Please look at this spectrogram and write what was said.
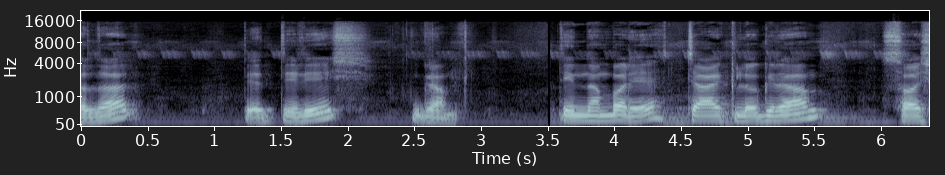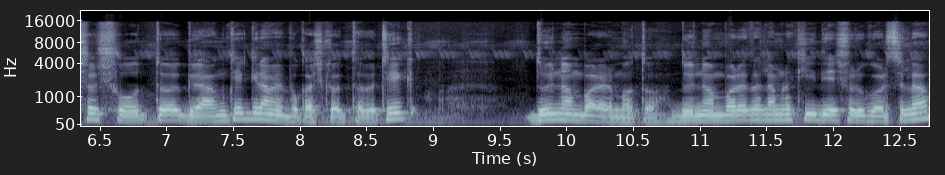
হাজার তেত্রিশ গ্রাম। তিন নম্বরে চার কিলোগ্রাম ছয়শো সত্তর গ্রামকে গ্রামে প্রকাশ করতে হবে, ঠিক? দুই নম্বরের মতো। দুই নম্বরে তাহলে আমরা কি দিয়ে শুরু করছিলাম?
